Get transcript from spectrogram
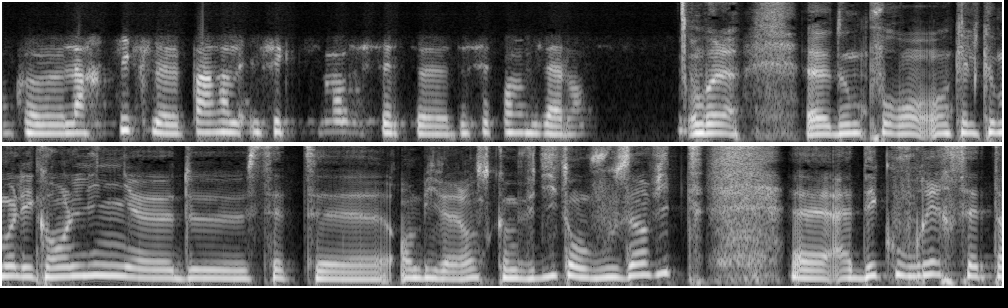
Donc l'article parle effectivement de cette, de cette ambivalence. Voilà, euh, donc pour en, quelques mots les grandes lignes de cette euh, ambivalence, comme vous dites, on vous invite euh, à découvrir cette,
